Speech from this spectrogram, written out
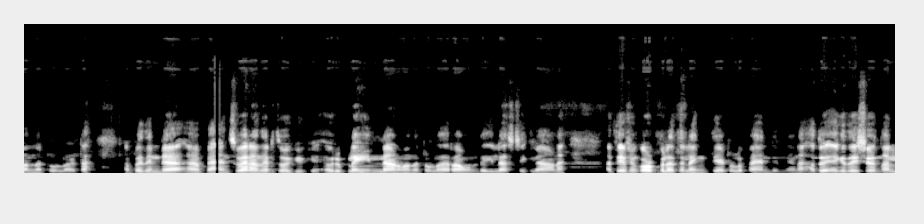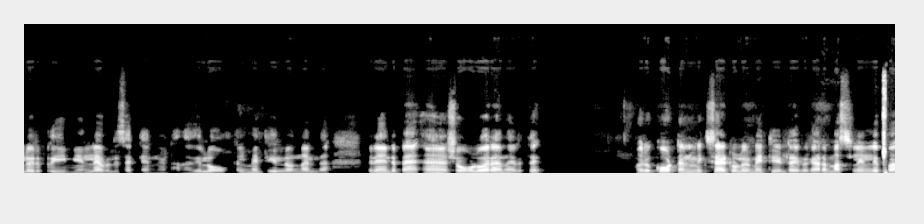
വന്നിട്ടുള്ളത് കേട്ടോ. അപ്പോൾ ഇതിന്റെ പാൻസ് വരാൻ നേരത്ത് നോക്കിയൊക്കെ ഒരു പ്ലെയിനിലാണ് വന്നിട്ടുള്ളത്. റൗണ്ട് ഇലാസ്റ്റിക്കിലാണ് അത്യാവശ്യം കുഴപ്പമില്ലാത്ത ലെങ്തി ആയിട്ടുള്ള പാന്റ് തന്നെയാണ്. അത് ഏകദേശം നല്ലൊരു പ്രീമിയം ലെവൽ സെറ്റ് തന്നെയാണ് അതായത് ലോക്കൽ മെറ്റീരിയൽ ഒന്നല്ല. പിന്നെ അതിന്റെ ഷോൾ വരാൻ നേരത്ത് ഒരു കോട്ടൺ മിക്സ് ആയിട്ടുള്ള ഒരു മെറ്റീരിയൽ ടൈപ്പ് കാരണം മസ്ലിനിൽ ഇപ്പൊ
